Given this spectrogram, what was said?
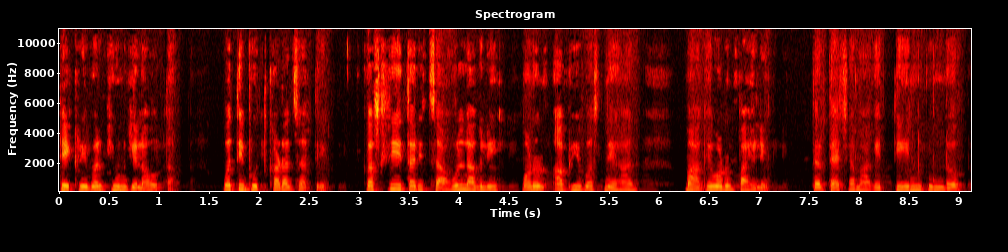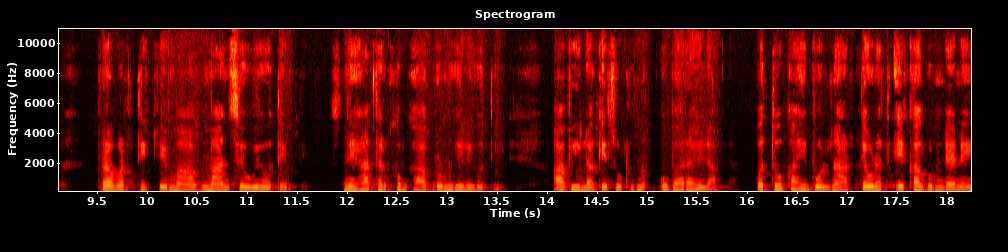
टेकडीवर घेऊन गेला होता व ती भूतकाळात जाते. कसली तरी चाहूल लागली म्हणून अभि व स्नेहा मागे वळून पाहिले. तर त्याच्यामागे तीन गुंड प्रवृत्तीचे मा माणसे उभे होते. स्नेहा तर खूप घाबरून गेली होती. अभि लगेच उठून उभा राहिला व तो काही बोलणार तेवढ्यात एका गुंड्याने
